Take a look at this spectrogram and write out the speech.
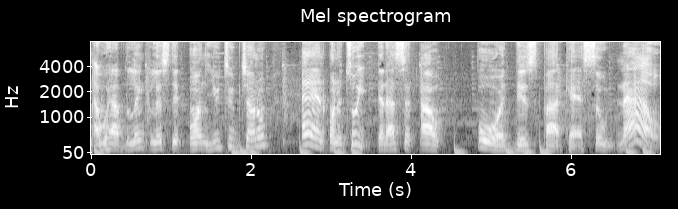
I will have the link listed on the YouTube channel and on a tweet that I sent out for this podcast. So now,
